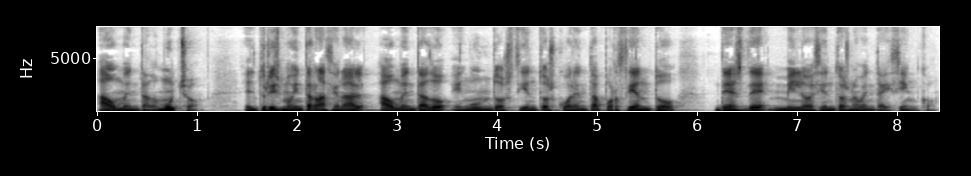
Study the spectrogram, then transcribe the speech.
ha aumentado mucho. El turismo internacional ha aumentado en un 240% desde 1995.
